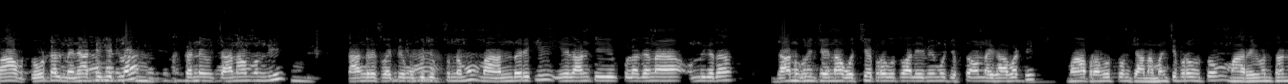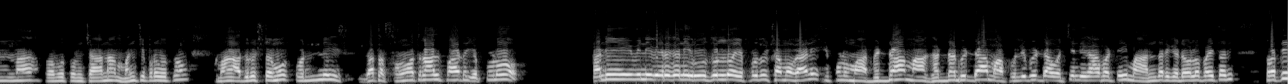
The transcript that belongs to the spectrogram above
మా టోటల్ మెనార్టీ గిట్లా అక్కడ చాలా మంది కాంగ్రెస్ వైపే మొగ్గు చూపుతున్నాము. మా అందరికి ఎలాంటి కులగన ఉంది కదా దాని గురించి అయినా వచ్చే ప్రభుత్వాలు ఏమేమో చెప్తా ఉన్నాయి కాబట్టి మా ప్రభుత్వం చాలా మంచి ప్రభుత్వం మా రేవంత్ అన్న ప్రభుత్వం చాలా మంచి ప్రభుత్వం. మా అదృష్టము కొన్ని గత సంవత్సరాల పాటు ఎప్పుడో కని విని వెరగని రోజుల్లో ఎప్పుడు చూసామో కానీ ఇప్పుడు మా బిడ్డ మా గడ్డ బిడ్డ మా పులి బిడ్డ వచ్చింది కాబట్టి మా అందరికి డెవలప్ అవుతుంది. ప్రతి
